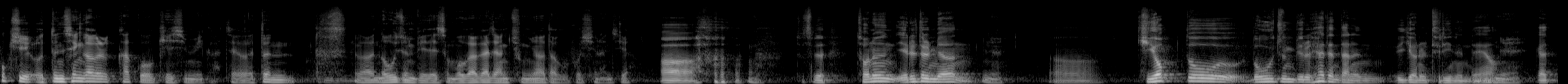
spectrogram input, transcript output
혹시 어떤 생각을 갖고 계십니까? 제가 어떤 제가 노후 준비에 대해서 뭐가 가장 중요하다고 보시는지요? 아 좋습니다. 저는 예를 들면 네. 어, 기업도 노후 준비를 해야 된다는 의견을 드리는데요. 네. 그러니까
